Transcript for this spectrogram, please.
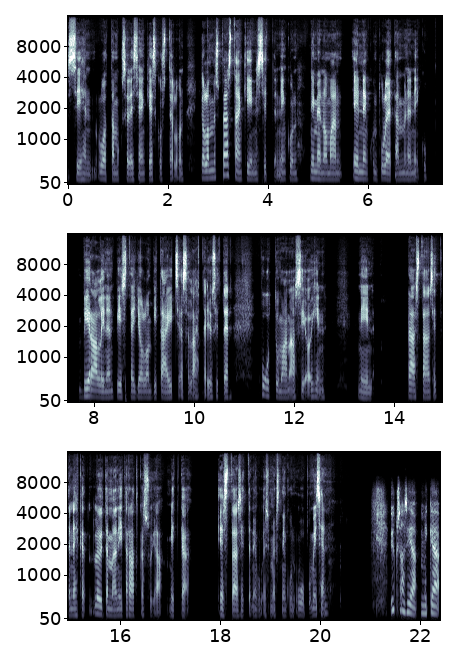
siihen luottamukselliseen keskusteluun, jolloin myös päästään kiinni sitten niin kuin nimenomaan ennen kuin tulee tämmöinen niin kuin virallinen piste, jolloin pitää itse asiassa lähteä jo sitten puuttumaan asioihin, niin päästään sitten ehkä löytämään niitä ratkaisuja, mitkä estää sitten niin kuin esimerkiksi niin kuin uupumisen. Yksi asia, mikä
